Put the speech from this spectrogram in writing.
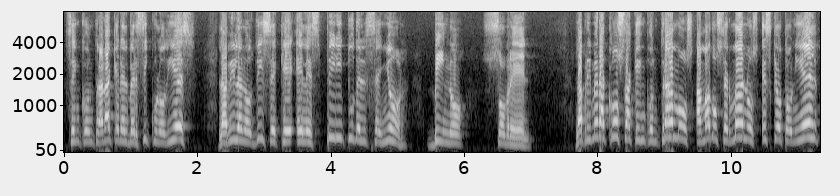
se encontrará que en el versículo 10, la Biblia nos dice que el Espíritu del Señor vino sobre él. La primera cosa que encontramos, amados hermanos, es que Otoniel,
